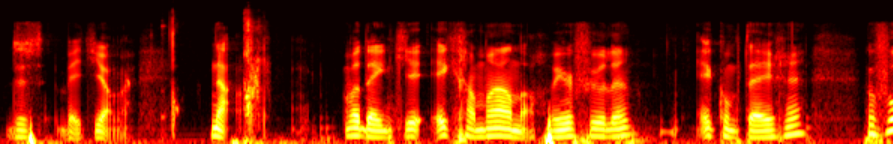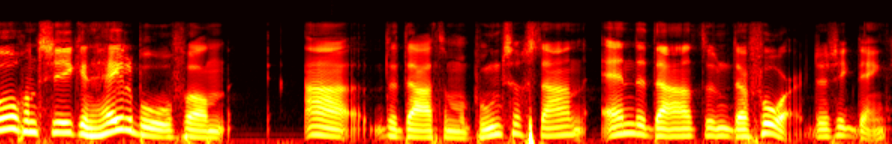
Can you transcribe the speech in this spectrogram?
Dus een beetje jammer. Nou, wat denk je? Ik ga maandag weer vullen. Ik kom tegen. Vervolgens zie ik een heleboel van A, de datum op woensdag staan en de datum daarvoor. Dus ik denk,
